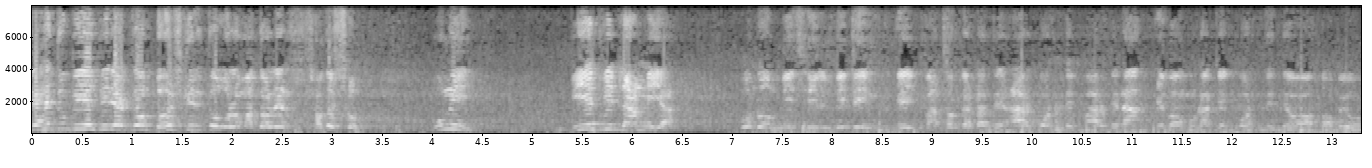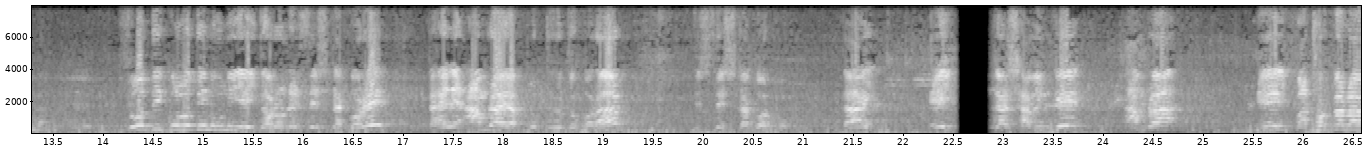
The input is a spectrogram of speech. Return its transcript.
যেহেতু বিএনপির একজন বহিষ্কৃত ওলামা দলের সদস্য, উনি বিএনপির নাম নিয়ে কোনো মিছিল, মিটিং এই পাথর কাটাতে আর করতে পারবে না এবং ওনাকে করতে দেওয়া হবেও না। যদি কোনোদিন উনি এই ধরনের চেষ্টা করে, তাহলে আমরা প্রতিহত করার চেষ্টা করব। তাই এই স্বামীকে আমরা এই পাথরকাটা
